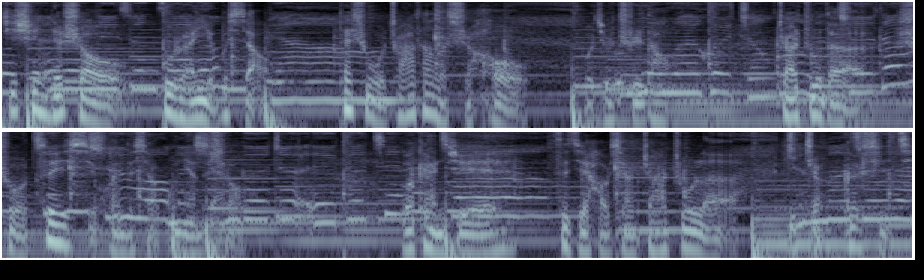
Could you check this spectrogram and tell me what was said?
即使你的手不软也不小，但是我抓到的时候，我就知道，抓住的是我最喜欢的小姑娘的手。我感觉自己好像抓住了一整个世界。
